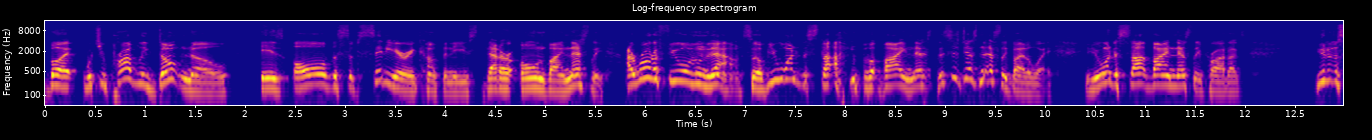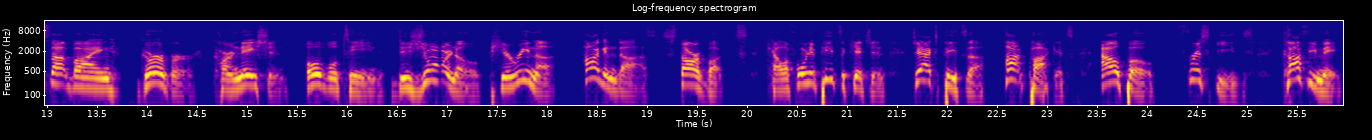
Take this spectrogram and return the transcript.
But what you probably don't know is all the subsidiary companies that are owned by Nestle. I wrote a few of them down. So if you wanted to stop buying Nestle, this is just Nestle, by the way. If you wanted to stop buying Nestle products, you have to stop buying Gerber, Carnation, Ovaltine, DiGiorno, Purina, Haagen-Dazs, Starbucks, California Pizza Kitchen, Jack's Pizza, Hot Pockets, Alpo, Friskies, Coffee Mate,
